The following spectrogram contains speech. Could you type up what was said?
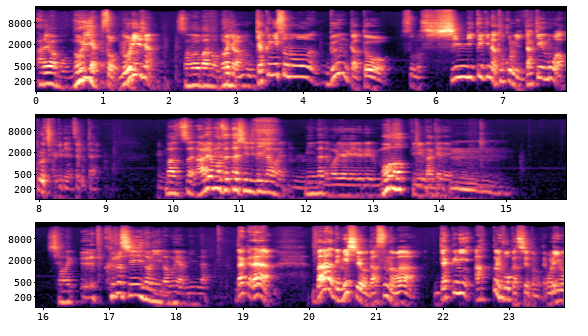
あれはもうノリやから。そうノリじゃん。その場のノリ。だからもう逆にその文化とその心理的なところにだけもうアプローチかけてんやん絶対。まあそうやな。あれも絶対心理的なもんや。うん。みんなで盛り上げれるものっていうだけで。うんしかもねうーって苦しいのに飲むやんみんな。だからバーで飯を出すのは逆にあっこにフォーカスしてると思って。俺今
